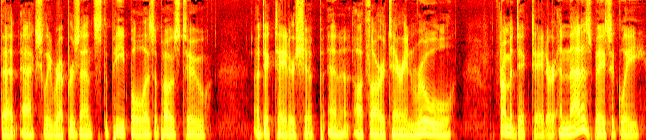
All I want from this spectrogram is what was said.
that actually represents the people as opposed to a dictatorship and an authoritarian rule from a dictator. And that is basically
